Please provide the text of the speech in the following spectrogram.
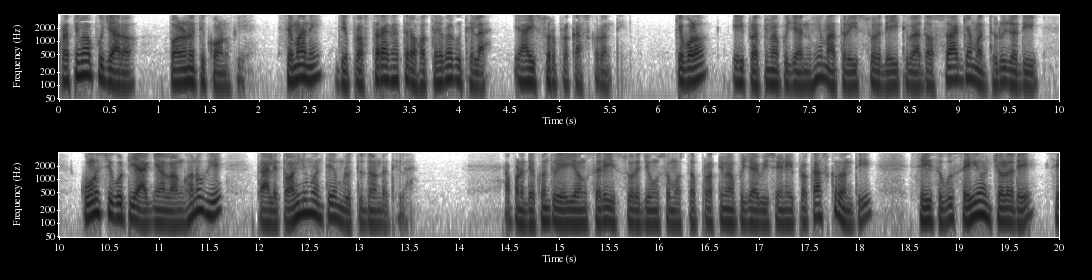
ପ୍ରତିମା ପୂଜାର ପରିଣତି କ'ଣ ହୁଏ? ସେମାନେ ଯେ ପ୍ରସ୍ତାରାଘାତରେ ହତ ହେବାକୁ ଥିଲା ଏହା ଈଶ୍ୱର ପ୍ରକାଶ କରନ୍ତି। କେବଳ ଏହି ପ୍ରତିମା ପୂଜା ନୁହେଁ ମାତ୍ର ଈଶ୍ୱର ଦେଇଥିବା ଦଶ ଆଜ୍ଞା ମଧ୍ୟରୁ ଯଦି କୌଣସି ଗୋଟିଏ ଆଜ୍ଞା ଲଙ୍ଘନ ହୁଏ ତାହେଲେ ତହିଁ ନିମନ୍ତେ ମୃତ୍ୟୁଦଣ୍ଡ ଥିଲା। ଆପଣ ଦେଖନ୍ତୁ ଏହି ଅଂଶରେ ଈଶ୍ୱର ଯେଉଁ ସମସ୍ତ ପ୍ରତିମା ପୂଜା ବିଷୟ ନେଇ ପ୍ରକାଶ କରନ୍ତି ସେହିସବୁ ସେହି ଅଞ୍ଚଳରେ ସେ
